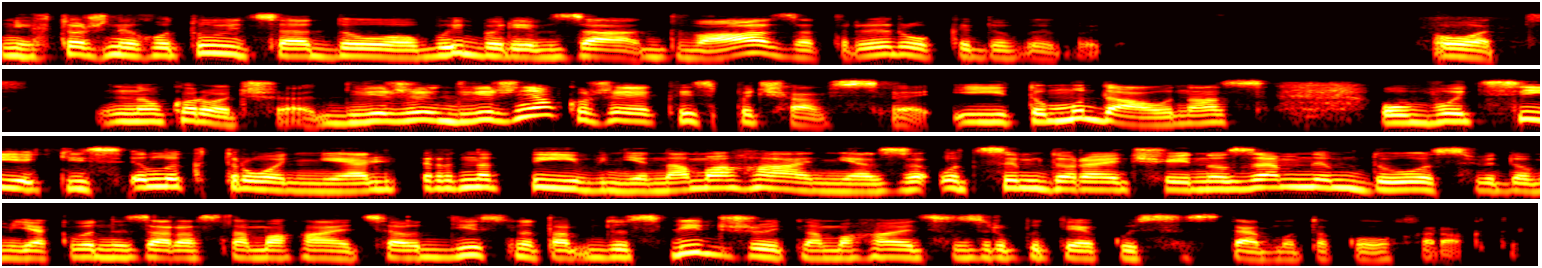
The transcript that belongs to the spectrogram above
Ніхто ж не готується до виборів за два, за три роки до виборів. От. Ну, коротше, двіж, двіжняк уже якийсь почався. І тому, да, у нас в оці якісь електронні, альтернативні намагання з оцим, до речі, іноземним досвідом, як вони зараз намагаються, от дійсно там досліджують, намагаються зробити якусь систему такого характеру.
